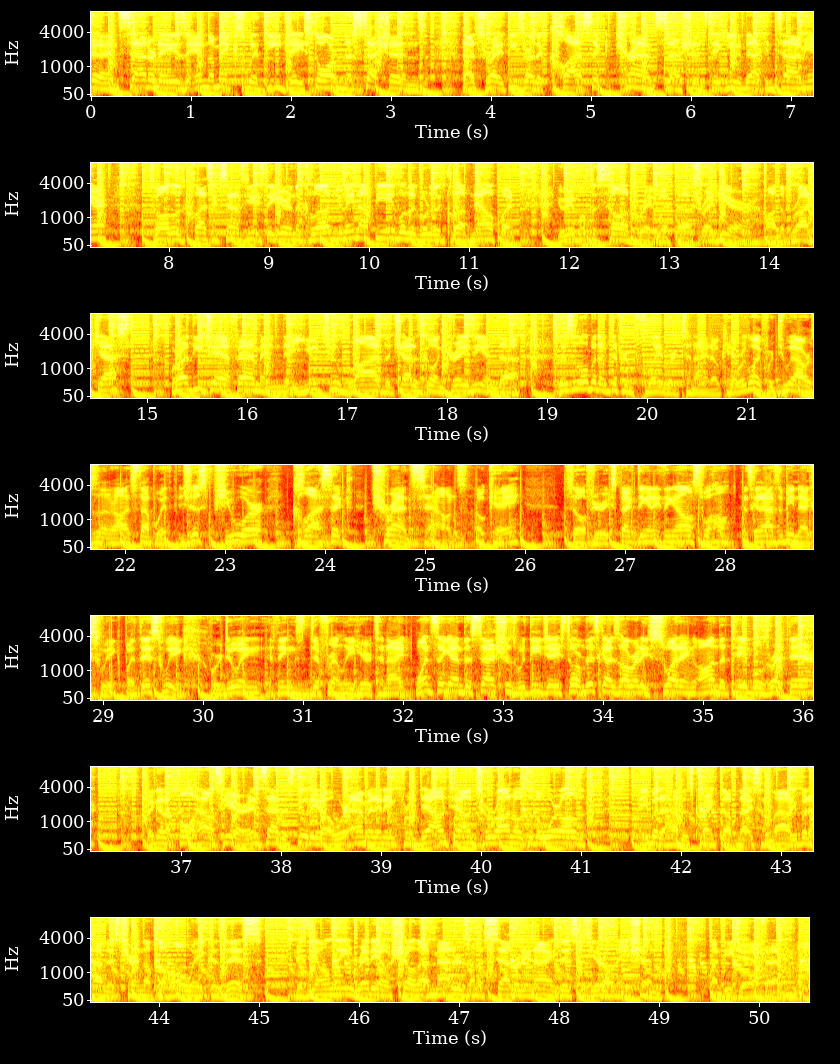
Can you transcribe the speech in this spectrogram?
Nation, Saturdays in the mix with DJ Storm, The Sessions. That's right, these are the classic trance sessions, taking you back in time here to all those classic sounds you used to hear in the club. You may not be able to go to the club now, but you're able to celebrate with us right here on the broadcast. We're on DJ FM and YouTube Live. The chat is going crazy, and uh, this is a little bit of different flavor tonight, okay? We're going for two hours non-stop with just pure classic trance sounds, okay? So if you're expecting anything else, well, it's gonna have to be next week. But this week, we're doing things differently here tonight. Once again, the sessions with DJ Storm. This guy's already sweating on the tables right there. We got a full house here inside the studio. We're emanating from downtown Toronto to the world. And you better have this cranked up nice and loud. You better have this turned up the whole way because this is the only radio show that matters on a Saturday night. This is Euro Nation on DJ FM.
